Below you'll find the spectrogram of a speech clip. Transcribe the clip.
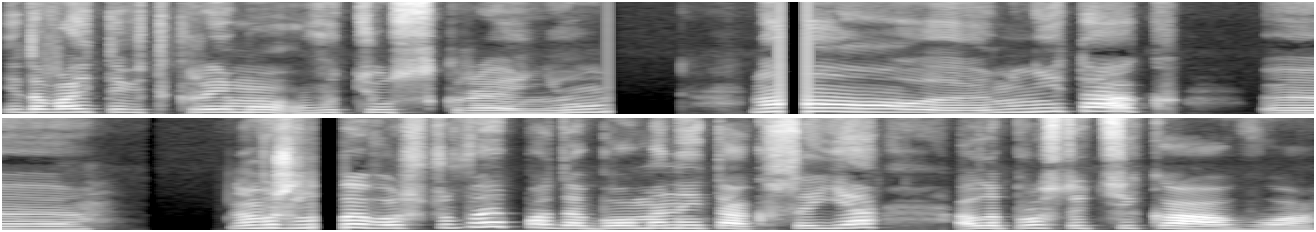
І давайте відкриємо в цю скриню. Ну, е, мені так е, ну, важливо, що випаде, бо в мене і так все є, але просто цікаво,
